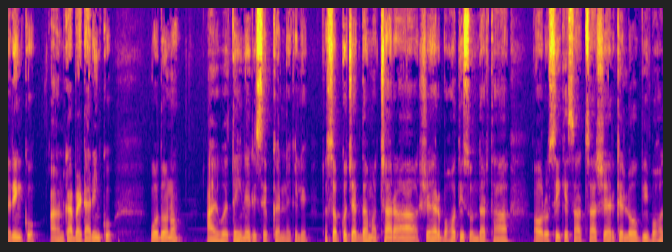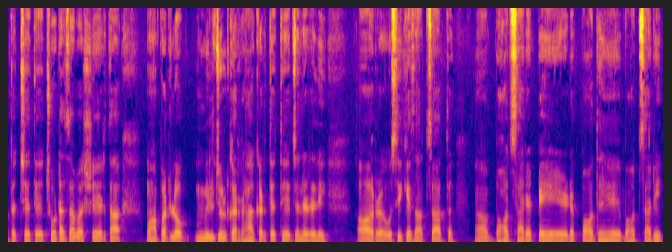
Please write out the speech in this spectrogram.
रिंकू उनका बेटा रिंकू, वो दोनों आए हुए थे इन्हें रिसीव करने के लिए। तो सब कुछ एकदम अच्छा रहा, शहर बहुत ही सुंदर था और उसी के साथ साथ शहर के लोग भी बहुत अच्छे थे। छोटा सा बस शहर था, वहाँ पर लोग मिलजुल कर रहा करते थे। जनरली और उसी के साथ साथ बहुत सारे पेड़, पौधे, बहुत सारी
